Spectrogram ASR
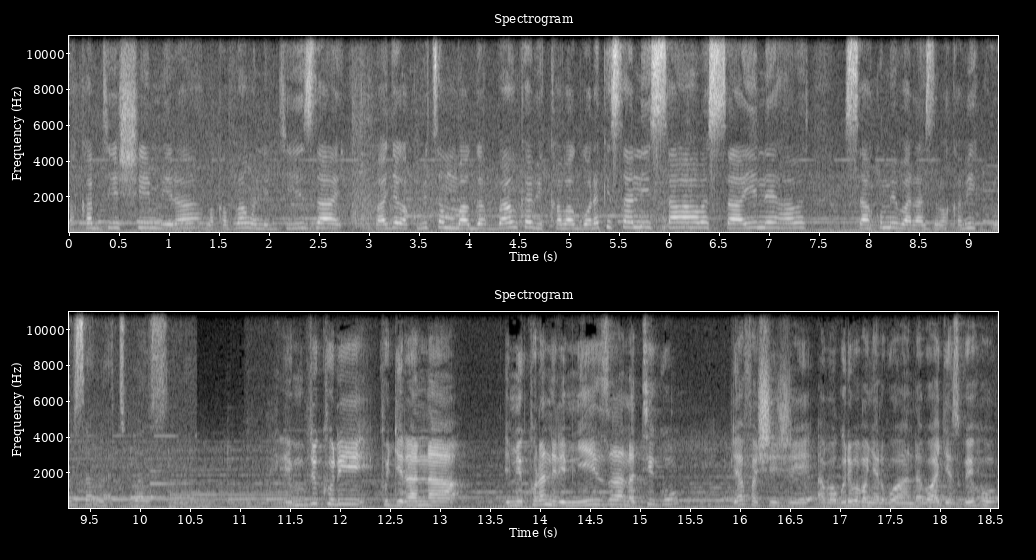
bakabyishimira bakavuga ngo ni byiza. Bajyaga kubitsa mu mabanki bikabagora ko isa n'isaha haba saa yine haba saa kumi baraza bakabikuza nta kibazo. Mu by'ukuri kugirana imikoranire myiza na tigo byafashije abagore b'abanyarwanda bagezweho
